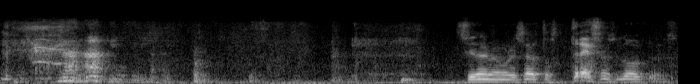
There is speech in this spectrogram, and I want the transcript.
Sin memorizar estos tres eslocas.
